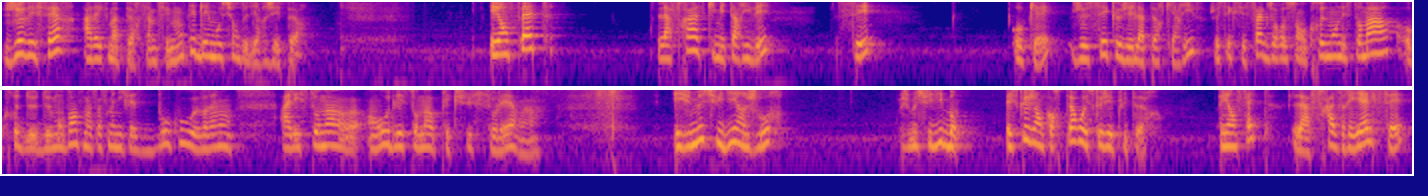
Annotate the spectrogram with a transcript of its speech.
Je vais faire avec ma peur. Ça me fait monter de l'émotion de dire j'ai peur. Et en fait, la phrase qui m'est arrivée, c'est Ok, je sais que j'ai la peur qui arrive, je sais que c'est ça que je ressens au creux de mon estomac, au creux de, mon ventre. Moi, ça se manifeste beaucoup, euh, vraiment, à l'estomac, euh, en haut de l'estomac, au plexus solaire. Et je me suis dit un jour, je me suis dit, bon, est-ce que j'ai encore peur ou est-ce que j'ai plus peur? Et en fait, la phrase réelle, c'est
